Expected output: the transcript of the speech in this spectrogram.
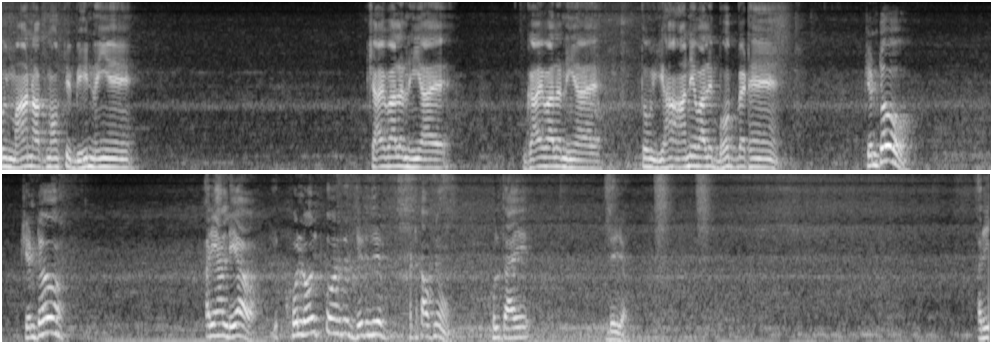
कोई महान आत्माओं से विहीन नहीं है। चाय वाला नहीं आए, गाय वाला नहीं आए तो यहाँ आने वाले बहुत बैठे हैं। चिंटो चिंटो। अरे यहाँ ले आओ। ये खोलो इसको धीरे धीरे खटकाओ क्यों? खुलता है ले जाओ। अरे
